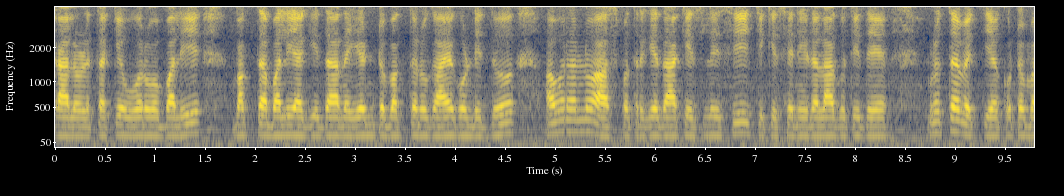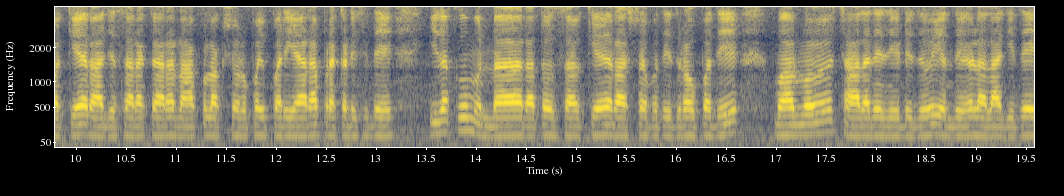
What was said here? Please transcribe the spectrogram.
ಕಾಲುಳಿತಕ್ಕೆ ಓರ್ವ ಬಲಿ, ಭಕ್ತ ಬಲಿಯಾಗಿದ್ದಾನೆ ಎಂಟು ಭಕ್ತರು ಗಾಯಗೊಂಡಿದ್ದು ಅವರನ್ನು ಆಸ್ಪತ್ರೆಗೆ ದಾಖಲಿಸಿ ಚಿಕಿತ್ಸೆ ನೀಡಲಾಗುತ್ತಿದೆ. ಮೃತ ವ್ಯಕ್ತಿಯ ಕುಟುಂಬಕ್ಕೆ ರಾಜ್ಯ ಸರ್ಕಾರ ನಾಲ್ಕು ಲಕ್ಷ ರೂಪಾಯಿ ಪರಿಹಾರ ಪ್ರಕಟಿಸಿದೆ. ಇದಕ್ಕೂ ಮುನ್ನ ರಥೋತ್ಸವಕ್ಕೆ ರಾಷ್ಟ್ರಪತಿ ದ್ರೌಪದಿ ಮುರ್ಮು ಚಾಲನೆ ನೀಡಿದರು ಎಂದು ಹೇಳಲಾಗಿದೆ.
